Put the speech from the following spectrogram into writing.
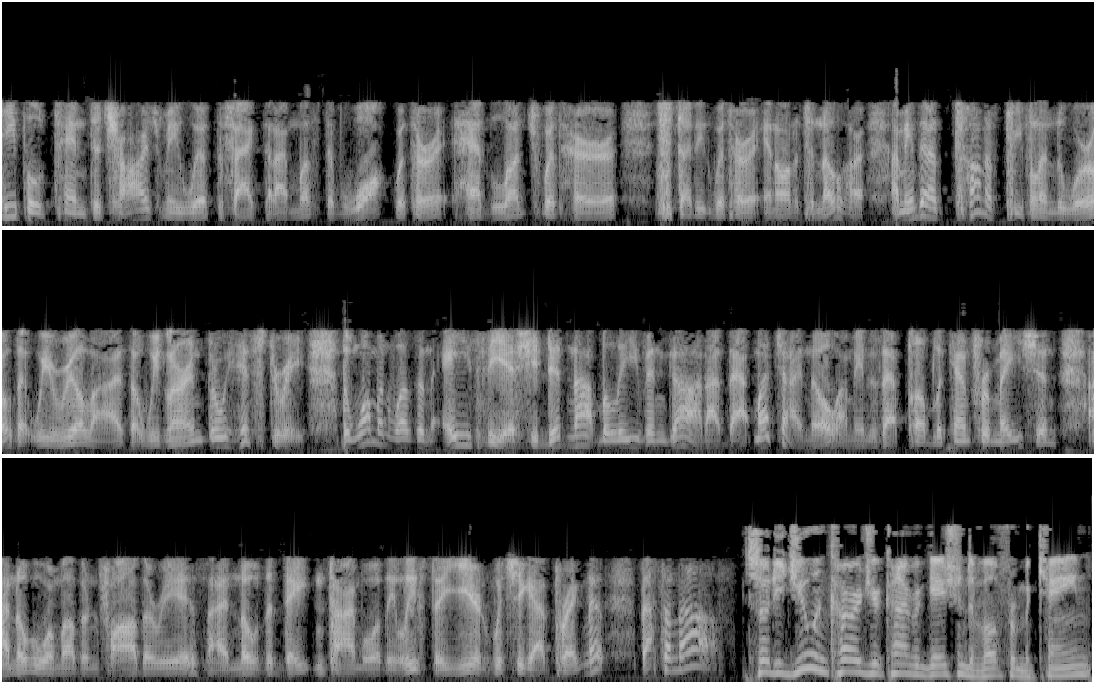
people tend to charge me with the fact that I must have walked with her, had lunch with her, studied with her in order to know her. I mean, there a ton of people in the world that we realize that we learn through history. The woman was an atheist. She did not believe in God. I, that much I know. I mean, is that public information? I know who her mother and father is. I know the date and time, or at least the year in which she got pregnant. That's enough. So did you encourage your congregation to vote for McCain?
